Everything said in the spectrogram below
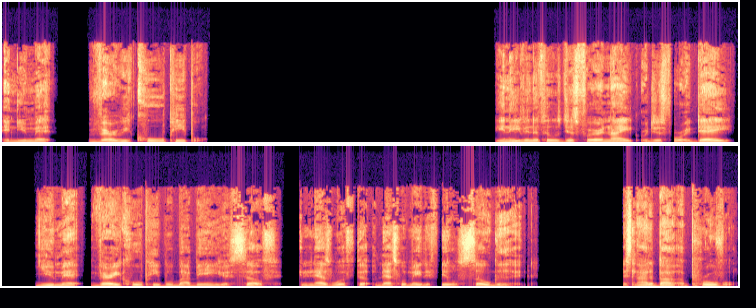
and you met very cool people. And even if it was just for a night or just for a day, you met very cool people by being yourself. And that's what felt that's what made it feel so good. It's not about approval.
